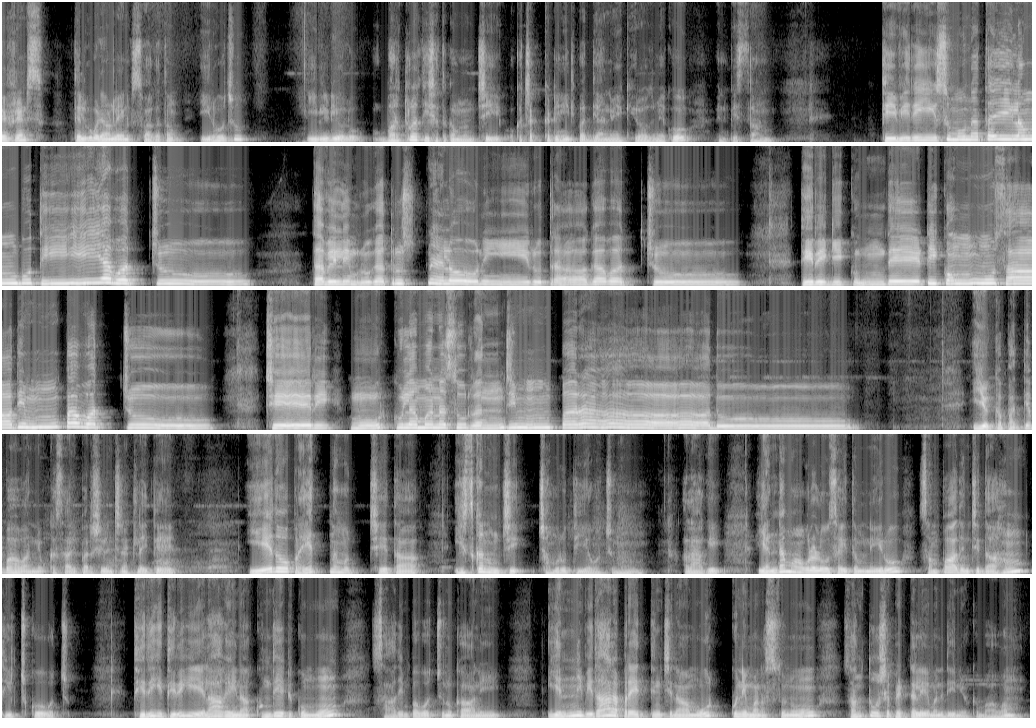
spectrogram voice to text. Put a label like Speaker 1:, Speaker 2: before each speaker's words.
Speaker 1: Hi friends తెలుగుబడి ఆన్లైన్కి స్వాగతం. ఈరోజు ఈ వీడియోలో భర్తృహతి శతకం నుంచి ఒక చక్కటి నీతి పద్యాన్ని మీకు ఈరోజు మీకు వినిపిస్తాను తివిరీసుమున తైలంబు తీయవచ్చు తవిలి మృగతృష్ణలో నీరు త్రాగవచ్చు. తిరిగి కుందేటి కొమ్ము సాధింపవచ్చు చేరి మూర్ఖుల మనసు రంజింపరాదు. ఈ యొక్క పద్యభావాన్ని ఒక్కసారి పరిశీలించినట్లయితే ఏదో ప్రయత్నము చేత ఇసుక నుంచి చమురు తీయవచ్చును. అలాగే ఎండమావులలో సైతం నీరు సంపాదించి దాహం తీర్చుకోవచ్చు. తిరిగి తిరిగి ఎలాగైనా కుందేటి కొమ్ము సాధింపవచ్చును కానీ ఎన్ని విధాల ప్రయత్నించినా మూర్ఖుని మనస్సును సంతోషపెట్టలేమని దీని యొక్క భావం.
